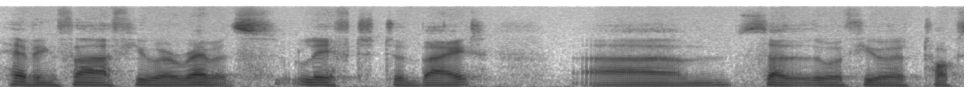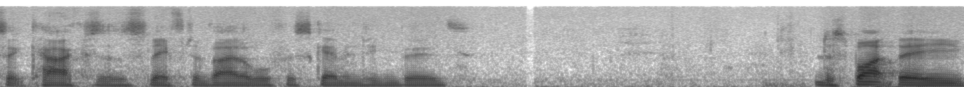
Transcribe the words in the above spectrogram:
having far fewer rabbits left to bait um, so that there were fewer toxic carcasses left available for scavenging birds. Despite the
